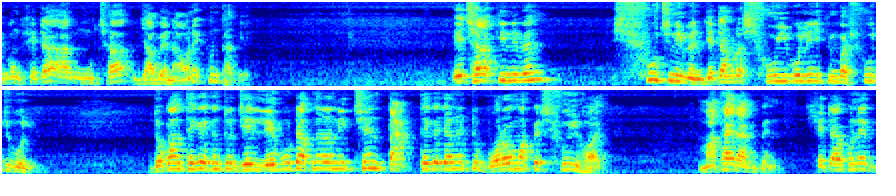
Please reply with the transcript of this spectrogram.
এবং সেটা আর মুছা যাবে না, অনেকক্ষণ থাকে। এছাড়া কী নেবেন? সুচ নেবেন, যেটা আমরা সুই বলি কিংবা সুচ বলি। দোকান থেকে কিন্তু যে লেবুটা আপনারা নিচ্ছেন, তার থেকে যেন একটু বড় মাপের সুই হয়। মাথায় রাখবেন, সেটা ওখানে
